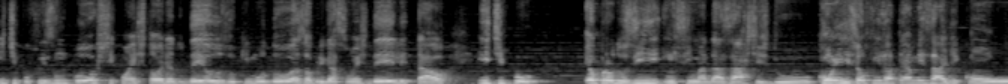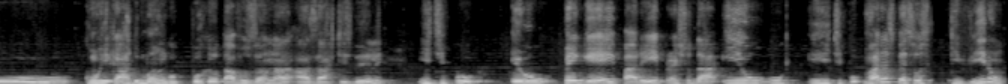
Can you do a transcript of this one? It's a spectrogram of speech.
e tipo, fiz um post com a história do deus, o que mudou, as obrigações dele e tal. E tipo, eu produzi em cima das artes do. Com isso, eu fiz até amizade com o. com o Ricardo Mango, porque eu tava usando a- as artes dele. E, tipo, eu peguei, parei pra estudar. E, o, o- e, tipo, várias pessoas que viram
